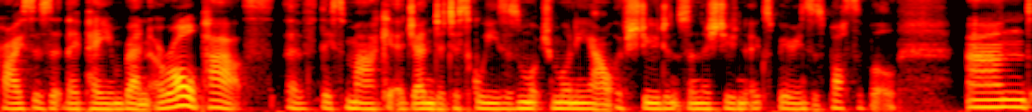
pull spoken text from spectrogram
prices that they pay in rent are all parts of this market agenda to squeeze as much money out of students and the student experience as possible. And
